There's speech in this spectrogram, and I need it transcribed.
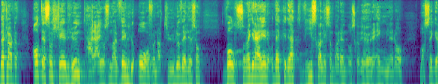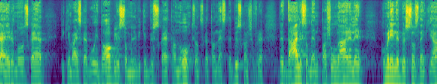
Og det er klart at Alt det som skjer rundt her, er jo sånn veldig overnaturlig og veldig sånn voldsomme greier. Og det er ikke det at vi skal liksom bare Nå skal vi høre engler og masse greier. nå skal jeg Hvilken vei skal jeg gå i dag, liksom? Eller hvilken buss skal jeg ta nå? Skal jeg ta neste buss, kanskje? For det, det er der liksom den personen er. Eller kommer inn i bussen og så tenker ja,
